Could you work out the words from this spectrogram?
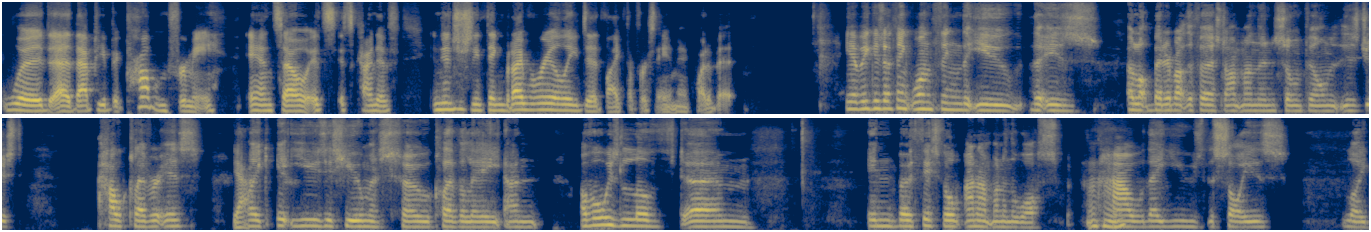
would uh, that be a big problem for me? And so it's it's kind of an interesting thing, but I really did like the first Ant Man quite a bit. Yeah, because I think one thing that you that is a lot better about the first Ant Man than some films is just how clever it is. Yeah. Like it uses humor so cleverly and I've always loved um in both this film and Ant Man and the Wasp Mhm. how they use the size like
